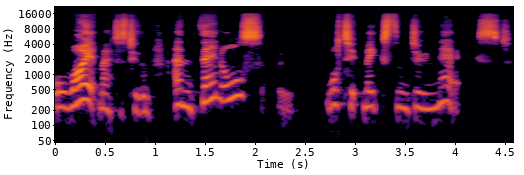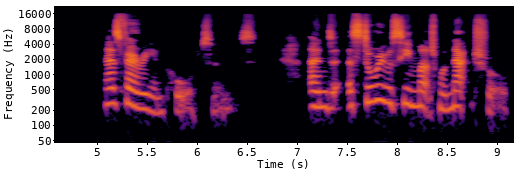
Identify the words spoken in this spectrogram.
or why it matters to them, and then also what it makes them do next. That's very important. And a story will seem much more natural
